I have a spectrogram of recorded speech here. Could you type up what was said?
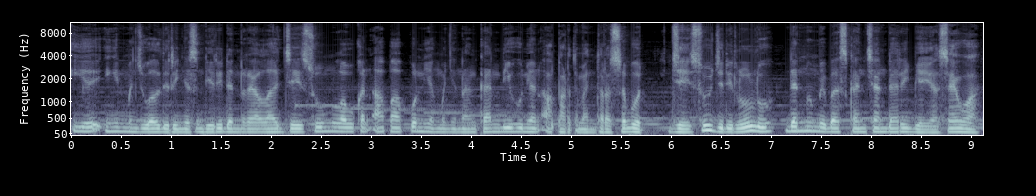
Ia ingin menjual dirinya sendiri dan rela Jesu melakukan apa pun yang menyenangkan di hunian apartemen tersebut. Jesu jadi luluh dan membebaskan Chan dari biaya sewa.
